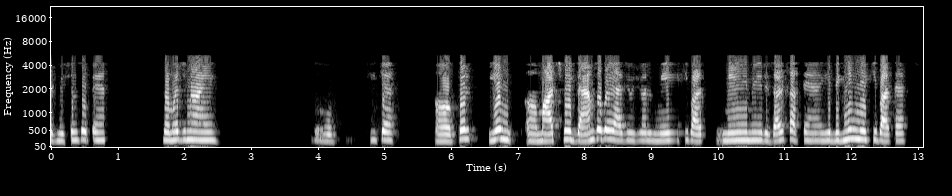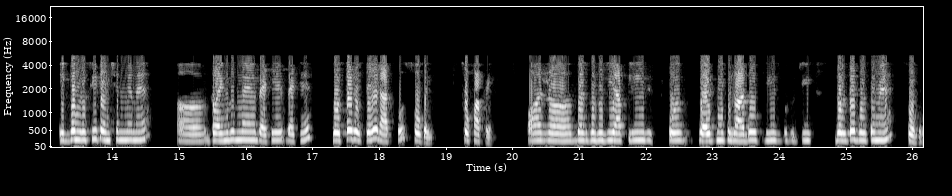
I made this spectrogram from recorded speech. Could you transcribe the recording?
एडमिशन होते हैं। समझ ना आए। तो ठीक है। आ, फिर ये आ, मार्च में एग्ज़ाम्स हो गए एज यूजुअल मई की बात मई में रिज़ल्ट आते हैं। ये बिगनिंग मई की बात है। एक दिन उसी टेंशन में मैं ड्राइंग रूम में बैठे बैठे रोते रोते रात को सो गई सोफा पे। और बस गुरु जी आप प्लीज़ इसको ट्वेल्थ निकलवा दो प्लीज़ गुरु जी बोलते बोलते मैं सो गई।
